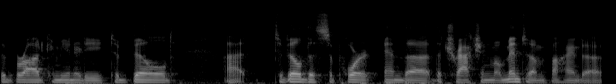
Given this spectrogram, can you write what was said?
the broad community to build uh, to build the support and the the traction momentum behind a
